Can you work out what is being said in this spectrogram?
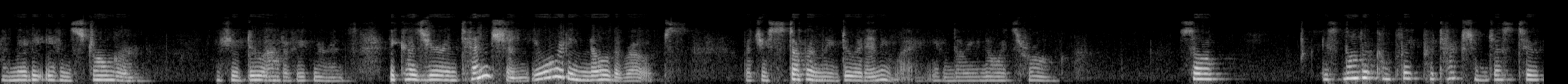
And maybe even stronger if you do out of ignorance. Because your intention, you already know the ropes, but you stubbornly do it anyway, even though you know it's wrong. So it's not a complete protection just to,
